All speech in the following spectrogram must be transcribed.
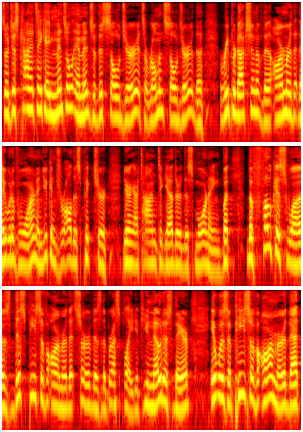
so just kind of take a mental image of this soldier. It's a Roman soldier, the reproduction of the armor that they would have worn, and you can draw this picture during our time together this morning. But the focus was this piece of armor that served as the breastplate. If you notice there, it was a piece of armor that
